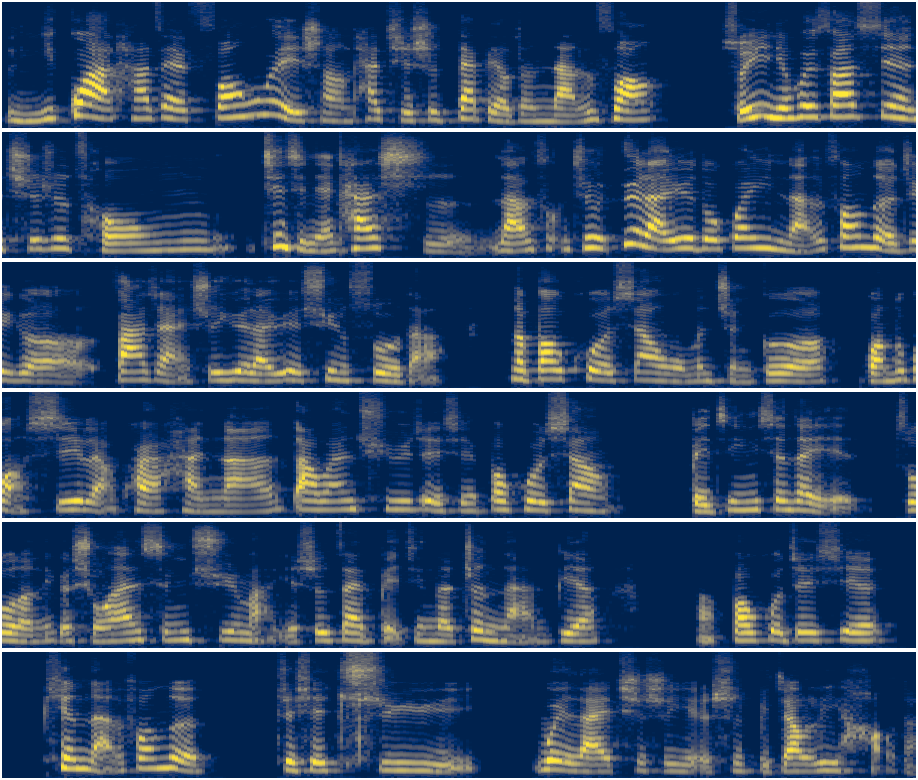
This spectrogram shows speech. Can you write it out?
离卦，它在方位上，它其实代表着南方，所以你会发现，其实从近几年开始，南方就越来越多关于南方的这个发展是越来越迅速的。那包括像我们整个广东、广西两块海南大湾区这些，包括像北京现在也做了那个雄安新区嘛，也是在北京的正南边啊，包括这些偏南方的这些区域，未来其实也是比较利好的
